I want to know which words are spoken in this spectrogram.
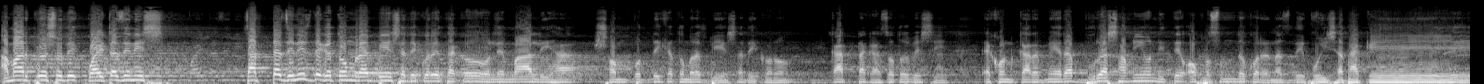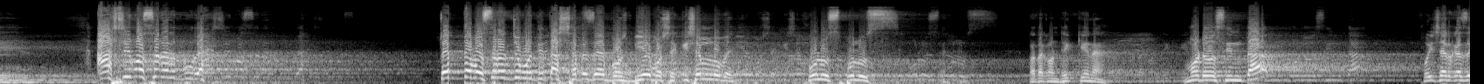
আমার প্রিয় সদী, কয়টা জিনিস? চারটা জিনিস দেখে তোমরা বিয়ে শাদী করে থাকো। বলে, মা লিহা, সম্পদ দেখে তোমরা বিয়ে শাদী করো। কার টাকা? যত বেশি। এখনকার মেয়েরা বুড়া স্বামীও নিতে অপছন্দ করে না যদি পয়সা থাকে। আশি বছরের বুড়া। চোদ্দ বছরের যুবতী তার সাথে যে বিয়ে বসে, কিসের লোভে? ফুলুস ফুলুস। কথা কোন ঠিক কিনা? মোটেও চিন্তা? পয়সার কাছে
